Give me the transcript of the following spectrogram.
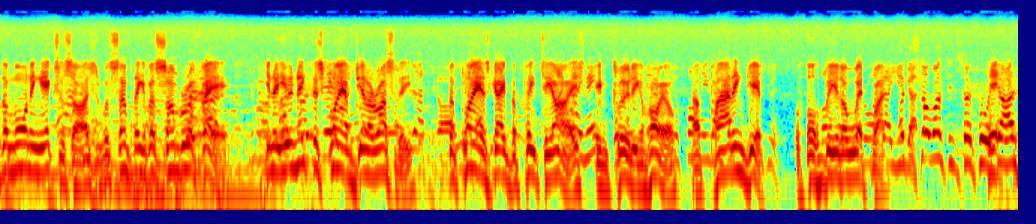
Of the morning exercises was something of a sombre affair. In a unique display of generosity, the players gave the PTIs, including Hoyle, a parting gift, albeit a wet one. I just got one thing to say before we go.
